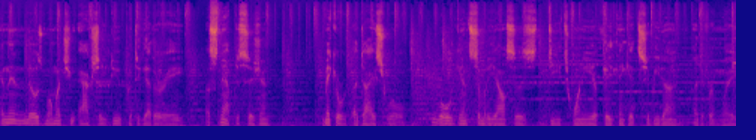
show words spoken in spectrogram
And then in those moments, you actually do put together a, a snap decision, make a, a dice roll, roll against somebody else's d20 if they think it should be done a different way,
